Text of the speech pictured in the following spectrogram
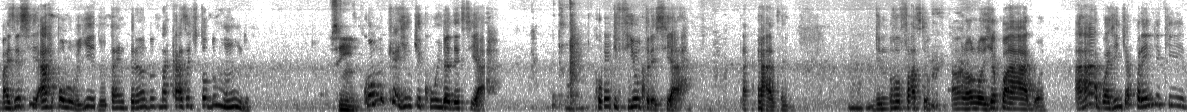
Mas esse ar poluído está entrando na casa de todo mundo. Sim. Como que a gente cuida desse ar? Como é que filtra esse ar na casa? De novo, faço analogia com a água. A água, a gente aprende que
